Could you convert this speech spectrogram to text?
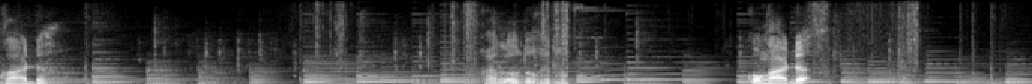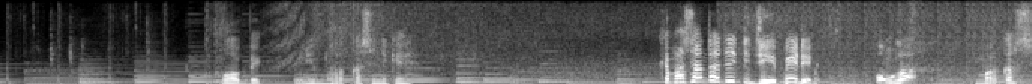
Nggak ada? Reload tuh reload. Kok nggak ada? Wah, back ini markas ini kayak. Kayak pasan tadi di JP deh. Oh enggak, markas.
